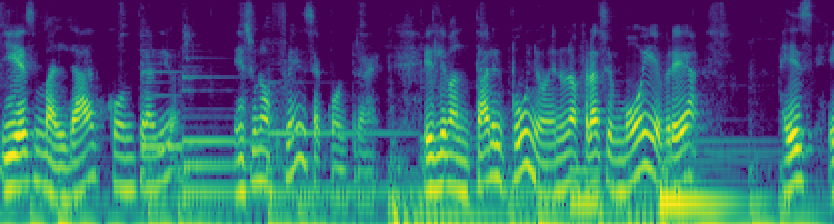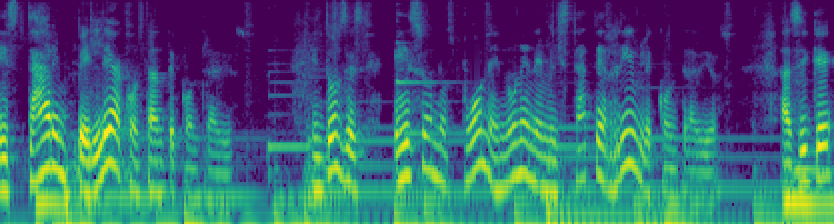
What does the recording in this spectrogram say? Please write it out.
Y es maldad contra Dios. Es una ofensa contra Él. Es levantar el puño. En una frase muy hebrea, es estar en pelea constante contra Dios. Entonces, eso nos pone en una enemistad terrible contra Dios. Así que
